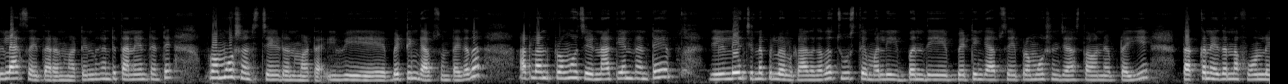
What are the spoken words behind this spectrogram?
రిలాక్స్ అవుతారనమాట. ఎందుకంటే తను ఏంటంటే ప్రమోషన్స్ చేయడం అనమాట ఇవి బెట్టింగ్ యాప్స్ ఉంటాయి కదా అట్లాంటి ప్రమోట్ చేయడం. నాకేంటంటే వీళ్ళేం చిన్నపిల్లలు కాదు కదా చూస్తే మళ్ళీ ఇబ్బంది బెట్టింగ్ యాప్స్ అయ్యి ప్రమోషన్ చేస్తా ఉన్నప్పుడు అయ్యి టక్కన ఏదన్నా ఫోన్లో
